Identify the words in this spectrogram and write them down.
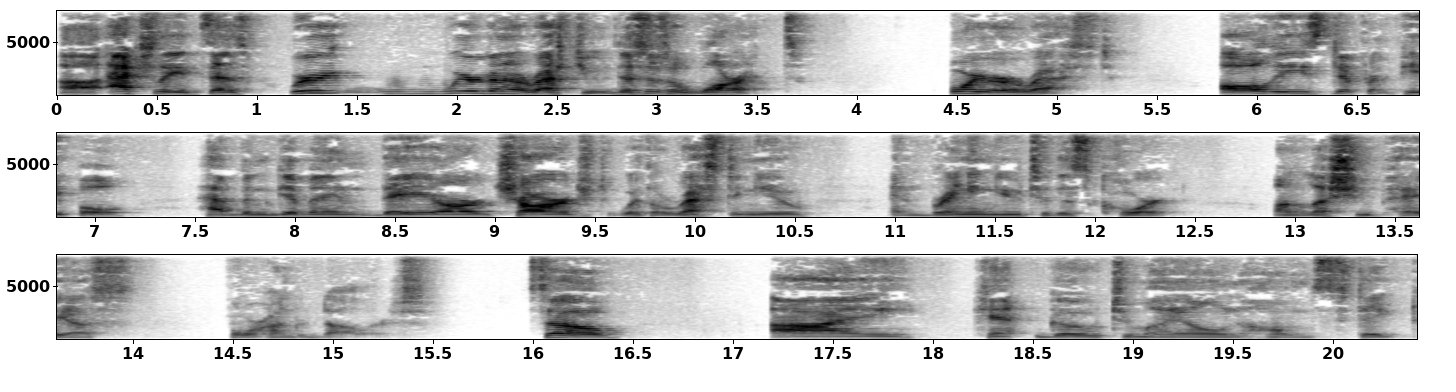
Uh, actually, it says we're we're going to arrest you. This is a warrant for your arrest. All these different people have been given. They are charged with arresting you and bringing you to this court unless you pay us four hundred dollars. So I can't go to my own home state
